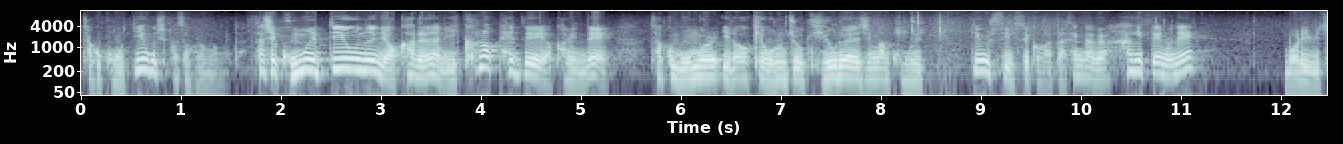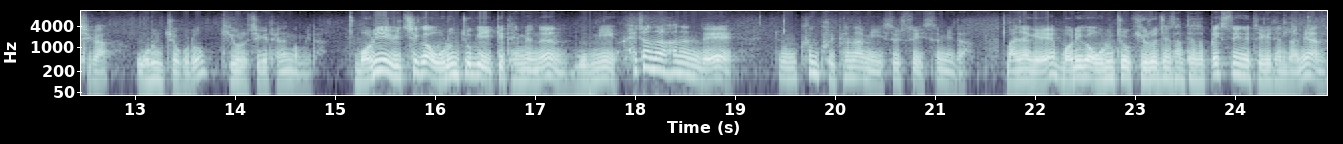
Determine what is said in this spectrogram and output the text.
자꾸 공을 띄우고 싶어서 그런 겁니다. 사실 공을 띄우는 역할은 이 클럽 헤드의 역할인데 자꾸 몸을 이렇게 오른쪽으로 기울여야지만 공을 띄울 수 있을 것 같다 생각을 하기 때문에 머리 위치가 오른쪽으로 기울어지게 되는 겁니다. 머리의 위치가 오른쪽에 있게 되면은 몸이 회전을 하는데 좀 큰 불편함이 있을 수 있습니다. 만약에 머리가 오른쪽으로 기울어진 상태에서 백스윙을 들게 된다면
